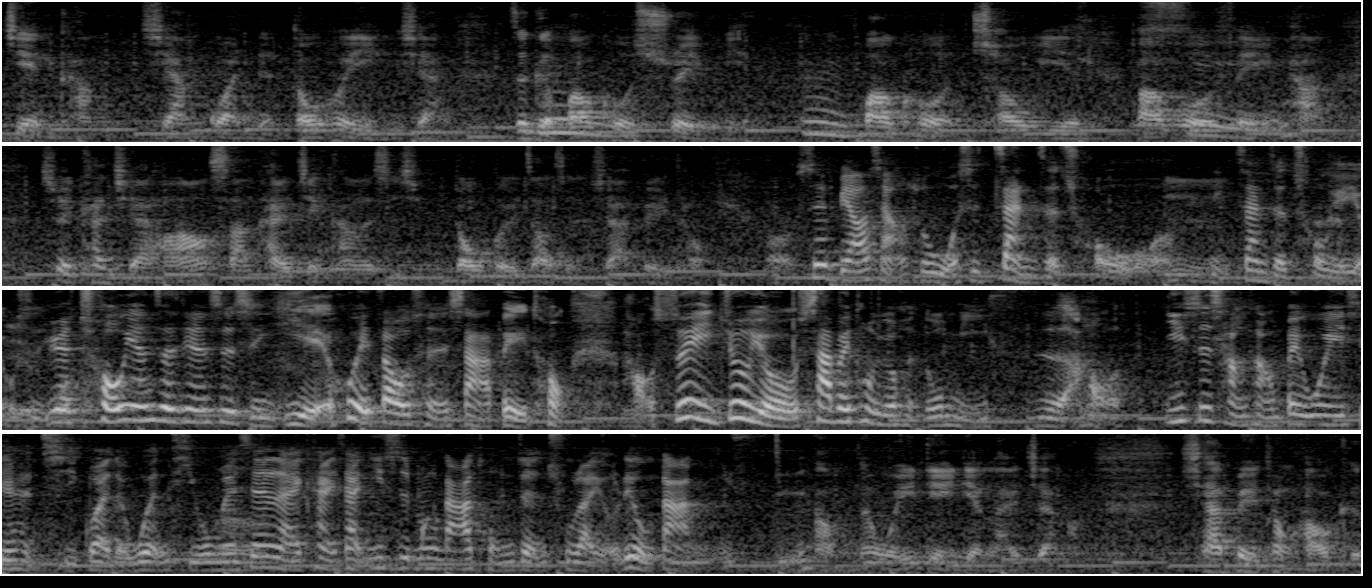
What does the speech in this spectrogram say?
健康相关的都会影响，这个包括睡眠，嗯，包括抽烟，包括肥胖，所以看起来好像伤害健康的事情都会造成下背痛。哦，所以不要想说我是站着抽哦，你站着抽也有事，因为抽烟这件事情也会造成下背痛。好，所以就有下背痛有很多迷思啊。好，医师常常被问一些很奇怪的问题，我们先来看一下医师帮大家统整出来有六大迷思。好，那我一点一点来讲啊。下背痛好可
